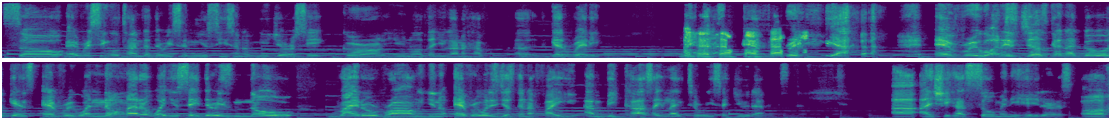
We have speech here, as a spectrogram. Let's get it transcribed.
so every single time that there is a new season of New Jersey, girl, you know that you're gonna have uh, get ready. every, yeah, everyone is just gonna go against everyone. No matter what you say, there is no right or wrong. You know, everyone is just gonna fight you. And because I like Teresa Giudice, uh, and she has so many haters. Oh,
